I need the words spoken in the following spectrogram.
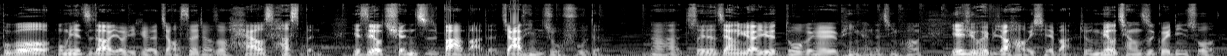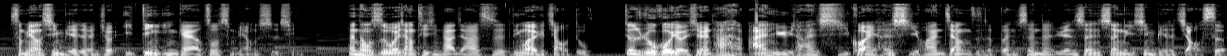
不过我们也知道有一个角色叫做 house husband，也是有全职爸爸的家庭主夫的。那随着这样越来越多跟越来越平衡的情况，也许会比较好一些吧。就是没有强制规定说什么样性别的人就一定应该要做什么样的事情。但同时，我也想提醒大家的是，另外一个角度，就是如果有一些人他很安于、他很习惯、也很喜欢这样子的本身的原生生理性别的角色，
